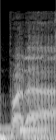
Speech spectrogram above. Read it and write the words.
Para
